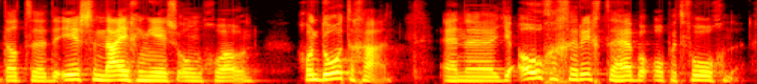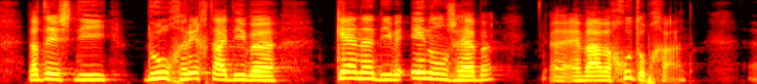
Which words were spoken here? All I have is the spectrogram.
dat de eerste neiging is om gewoon, gewoon door te gaan. En je ogen gericht te hebben op het volgende. Dat is die doelgerichtheid die we kennen, die we in ons hebben uh, en waar we goed op gaan. Uh,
